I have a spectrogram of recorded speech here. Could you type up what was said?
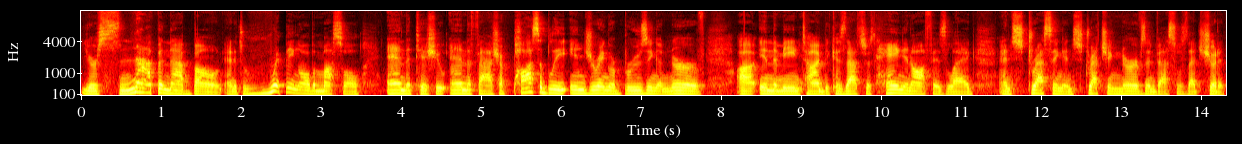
You're snapping that bone and it's ripping all the muscle and the tissue and the fascia, possibly injuring or bruising a nerve uh, in the meantime because that's just hanging off his leg and stressing and stretching nerves and vessels that shouldn't.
